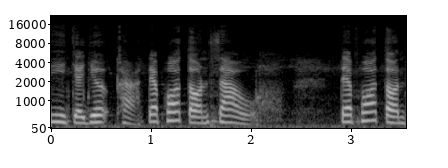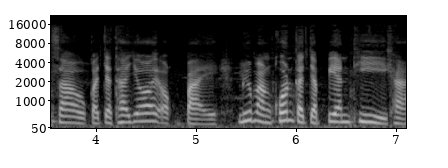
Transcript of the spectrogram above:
นี้จะเยอะค่ะ แต่พอตอนเศร้า แต่พอตอนเศร้าก็จะทยอยออกไป หรือบางคนก็จะเปลี่ยนที่ค่ะ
